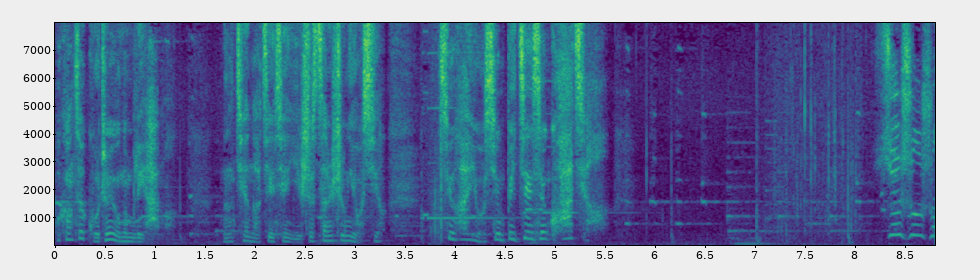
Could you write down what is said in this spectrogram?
我刚才果真有那么厉害吗？能见到剑仙已是三生有幸，竟还有幸被剑仙夸奖。薛叔叔，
